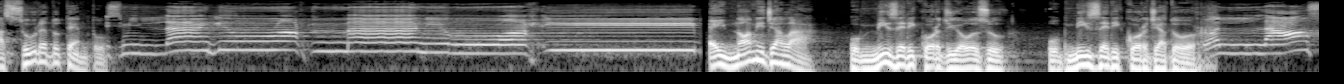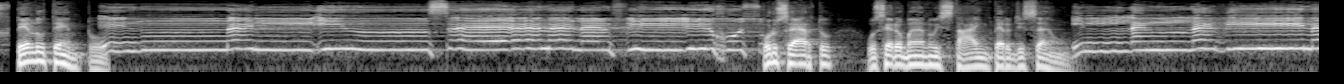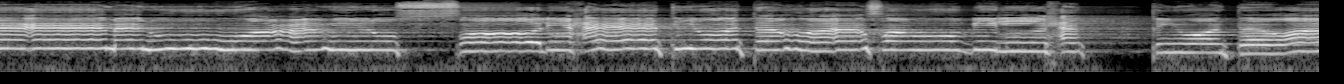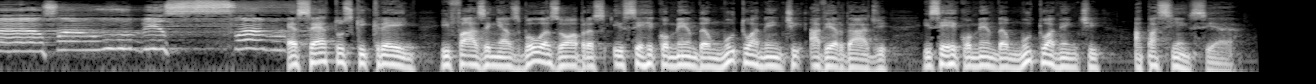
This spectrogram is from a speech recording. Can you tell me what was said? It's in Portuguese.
A Sura do Tempo. Em nome de Alá, o Misericordioso, o Misericordiador. Pelo tempo. Por certo, o ser humano está em perdição. وتواصوا بالحق وتواصوا بالصبر exceto os que creem e fazem as boas obras e se recomendam mutuamente a verdade e se recomendam mutuamente a paciência.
